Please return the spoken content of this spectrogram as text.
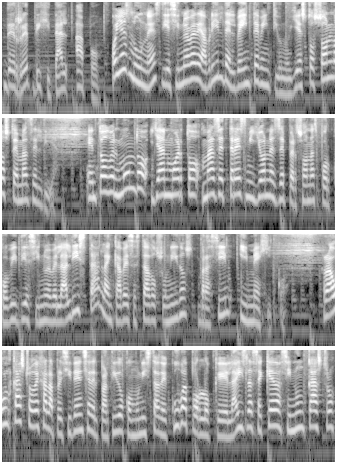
de Red Digital APO. Hoy es lunes 19 de abril del 2021 y estos son los temas del día. En todo el mundo ya han muerto más de 3 millones de personas por COVID-19. La lista la encabeza Estados Unidos, Brasil y México. Raúl Castro deja la presidencia del Partido Comunista de Cuba, por lo que la isla se queda sin un Castro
